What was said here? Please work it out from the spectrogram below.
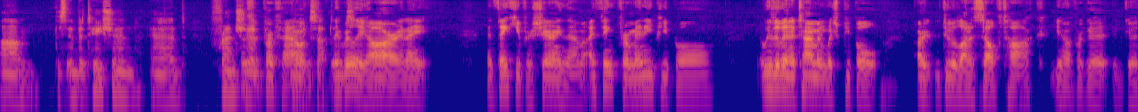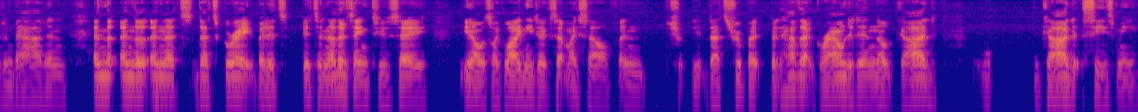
Um, this invitation and friendship, profound. And they really are, and I and thank you for sharing them. I think for many people, we live in a time in which people are do a lot of self talk, you know, for good, good and bad, and and the, and the and that's that's great. But it's it's another thing to say, you know, it's like, well, I need to accept myself, and that's true but but have that grounded in no god god sees me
